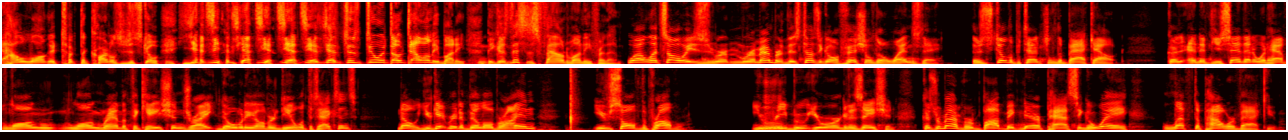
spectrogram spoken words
how long it took the Cardinals to just go yes yes yes yes yes yes yes. yes. Just do it. Don't tell anybody because this is found money for them. Well, let's always re- remember this doesn't go official till Wednesday. There's still the potential to back out. And if you say that it would have long, long ramifications, right? Nobody will ever deal with the Texans. No, you get rid of Bill O'Brien, you've solved the problem. You mm-hmm. reboot your organization. Because remember, Bob McNair passing away left a power vacuum,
